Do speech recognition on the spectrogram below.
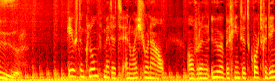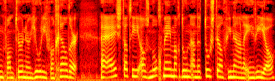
uur. een Klomp met het NOS-journaal. Over een uur begint het kort geding van turner Jury van Gelder. Hij eist dat hij alsnog mee mag doen aan de toestelfinale in Rio.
